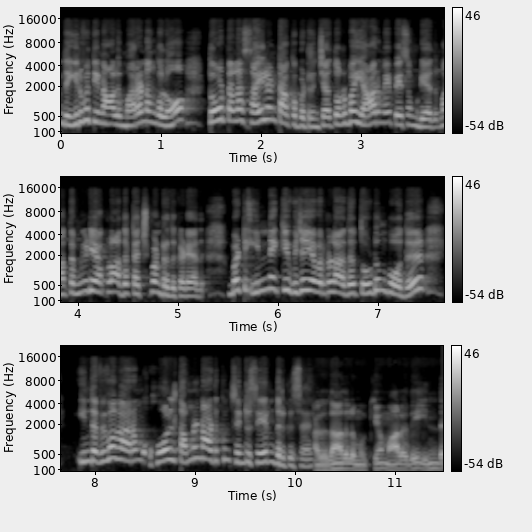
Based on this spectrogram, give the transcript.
இந்த இருபத்தி நாலு மரணங்களும் டோட்டலாக சைலண்ட் ஆக்கப்பட்டிருந்துச்சு. அது தொடர்பாக யாருமே பேச முடியாது. மற்ற மீடியாக்களும் அதை டச் பண்ணுறது கிடையாது. பட் இன்னைக்கு விஜய் அவர்கள் அதை தொடும்போது இந்த விவகாரம் ஹோல் தமிழ்நாடுக்கும் சென்று சேர்ந்திருக்கு சார் அதுதான் அதில் முக்கியம். மாலதி இந்த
